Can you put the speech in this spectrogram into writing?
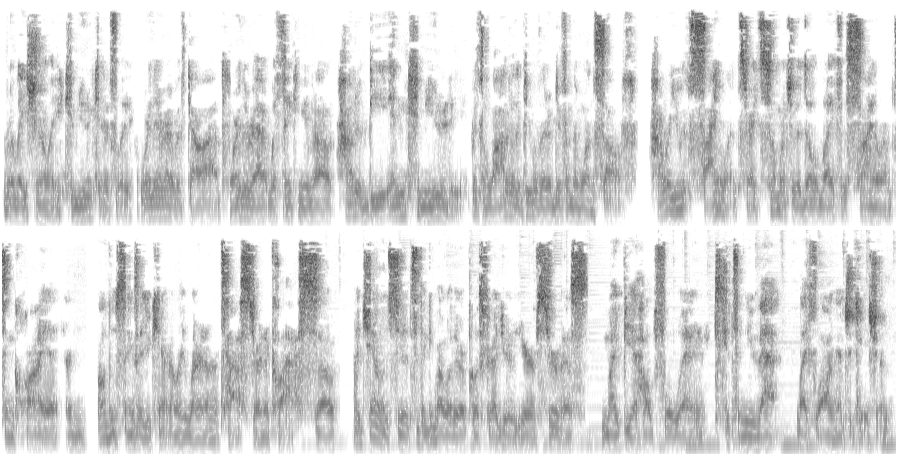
relationally, communicatively, where they're at with God, where they're at with thinking about how to be in community with a lot of other people that are different than oneself? how are you with silence, right? So much of adult life is silence and quiet and all those things that you can't really learn on a test or in a class. So I challenge students to think about whether a postgraduate year of service might be a helpful way to continue that lifelong education.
